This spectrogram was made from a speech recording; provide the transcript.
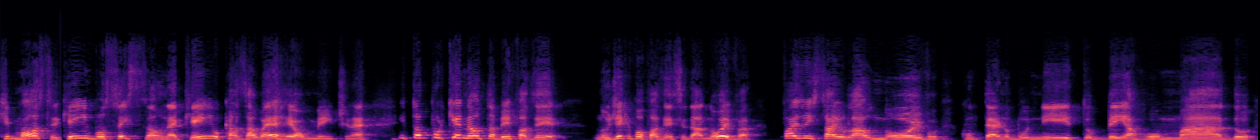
que mostre quem vocês são, né? Quem o casal é realmente, né? Então, por que não também fazer no dia que for fazer esse da noiva, faz um ensaio lá, o noivo, com terno bonito, bem arrumado,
